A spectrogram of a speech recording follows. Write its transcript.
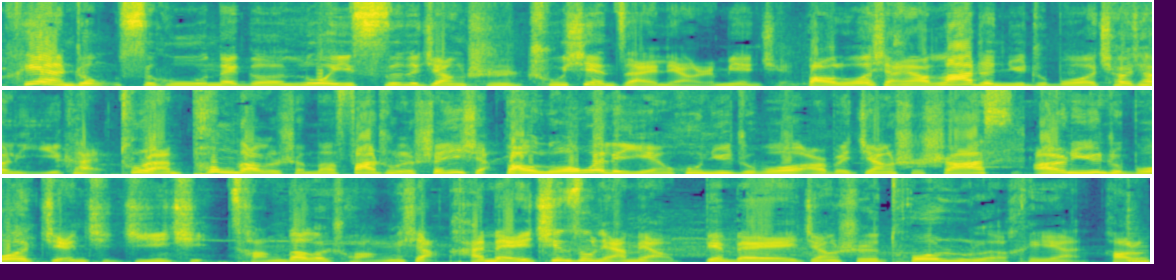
黑暗中，似乎那个洛伊斯的僵尸出现在两人面前。保罗想。要拉着女主播悄悄离开，突然碰到了什么，发出了声响。保罗为了掩护女主播而被僵尸杀死，而女主播捡起机器藏到了床下，还没轻松两秒，便被僵尸拖入了黑暗。好了，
